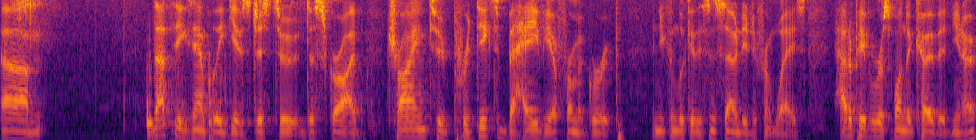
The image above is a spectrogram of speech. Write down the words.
um, that's the example he gives just to describe trying to predict behavior from a group and you can look at this in so many different ways. How do people respond to covid? You know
